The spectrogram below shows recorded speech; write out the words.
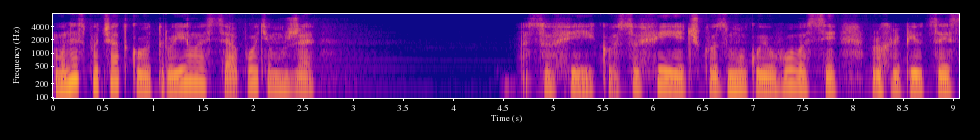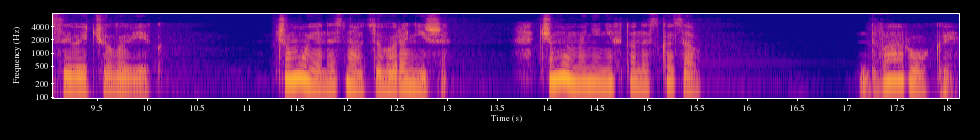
Вони спочатку отруїлися, а потім уже. Софійко, Софієчко, з мукою в голосі прохрипів цей сивий чоловік. Чому я не знав цього раніше? Чому мені ніхто не сказав? Два роки,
